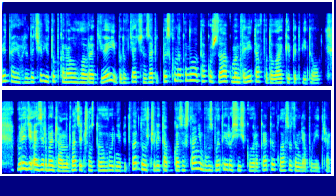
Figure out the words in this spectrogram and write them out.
Вітаю глядачів YouTube каналу Главред.ua і буду вдячна за підписку на канал, а також за коментарі та вподобайки під відео. В уряді Азербайджану 26 грудня підтвердили, що літак у Казахстані був збитий російською ракетою класу Земля-повітря.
